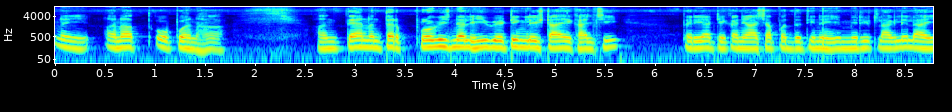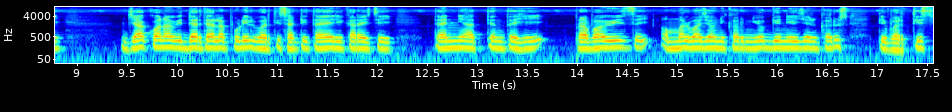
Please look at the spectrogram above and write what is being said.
नाही अनाथ ओपन हा. आणि त्यानंतर प्रोविजनल ही वेटिंग लिस्ट आहे खालची. तर या ठिकाणी अशा पद्धतीनं हे मेरिट लागलेलं आहे. ज्या कोणा विद्यार्थ्याला पुढील भरतीसाठी तयारी करायची त्यांनी अत्यंत हे प्रभावीच अंमलबजावणी करून योग्य नियोजन करूस ते भरतीस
